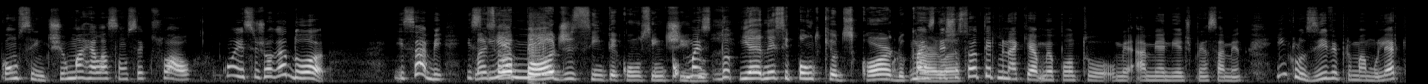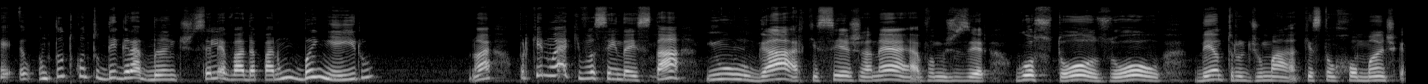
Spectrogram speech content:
consentiu uma relação sexual com esse jogador. E sabe, isso, mas ela é pode sim ter consentido. Mas, do... E é nesse ponto que eu discordo, Carla. Mas deixa só eu terminar aqui a meu ponto, a minha linha de pensamento. Inclusive para uma mulher que é um tanto quanto degradante ser levada para um banheiro, não é? Porque não é que você ainda está em um lugar que seja, né, vamos dizer, gostoso ou dentro de uma questão romântica.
